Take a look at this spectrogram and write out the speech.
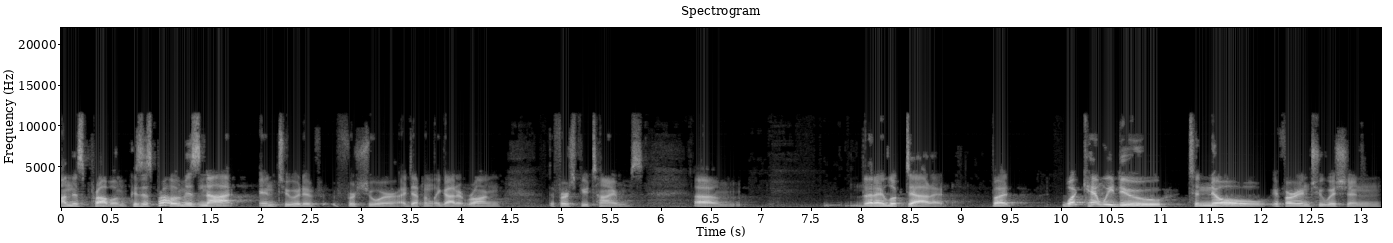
on this problem, because this problem is not intuitive for sure. I definitely got it wrong the first few times um, that I looked at it. But what can we do to know if our intuition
